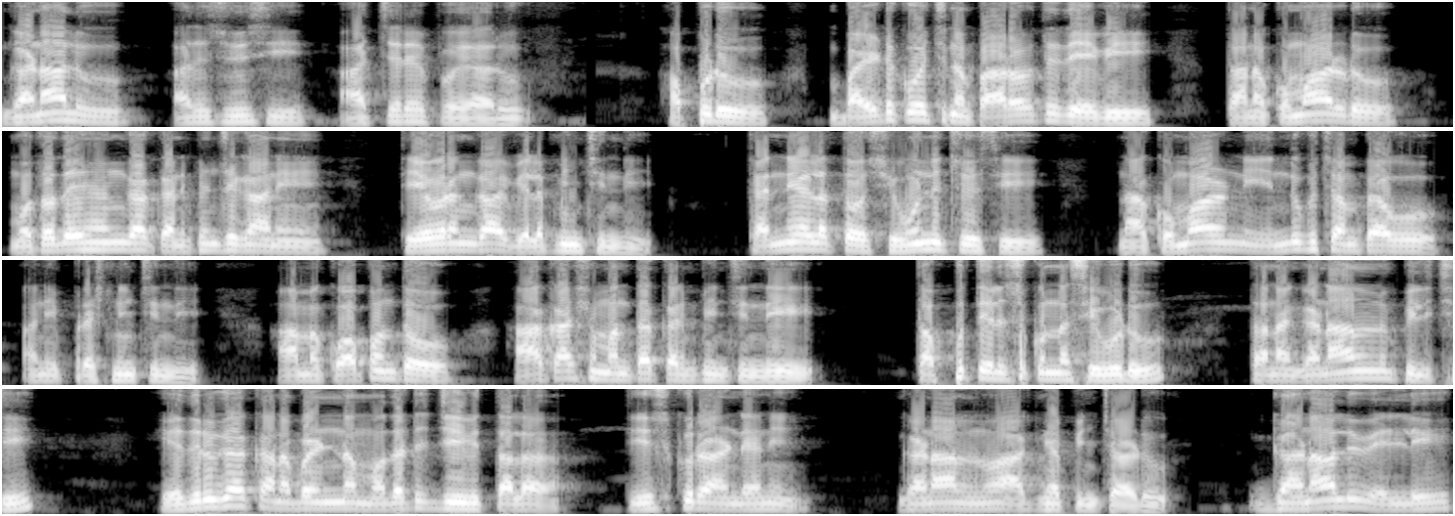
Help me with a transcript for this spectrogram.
గణాలు అది చూసి ఆశ్చర్యపోయారు. అప్పుడు బయటకు వచ్చిన పార్వతీదేవి తన కుమారుడు మృతదేహంగా కనిపించగానే తీవ్రంగా విలపించింది. కన్నీళ్ళతో శివుణ్ణి చూసి నా కుమారుణ్ణి ఎందుకు చంపావు? అని ప్రశ్నించింది. ఆమె కోపంతో ఆకాశమంతా కనిపించింది. తప్పు తెలుసుకున్న శివుడు తన గణాలను పిలిచి ఎదురుగా కనబడిన మొదటి జీవితాల తీసుకురాండి అని గణాలను ఆజ్ఞాపించాడు. గణాలు వెళ్ళి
